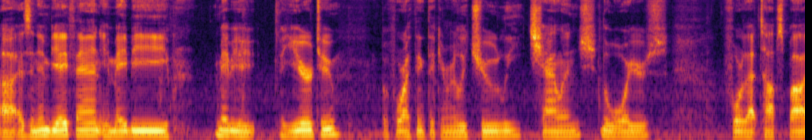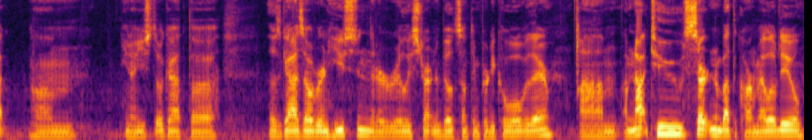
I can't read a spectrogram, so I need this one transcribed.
Uh, as an NBA fan, it may be maybe a, a year or two before I think they can really truly challenge the Warriors for that top spot. Um, you know, you still got the those guys over in Houston that are really starting to build something pretty cool over there. Um, I'm not too certain about the Carmelo deal.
